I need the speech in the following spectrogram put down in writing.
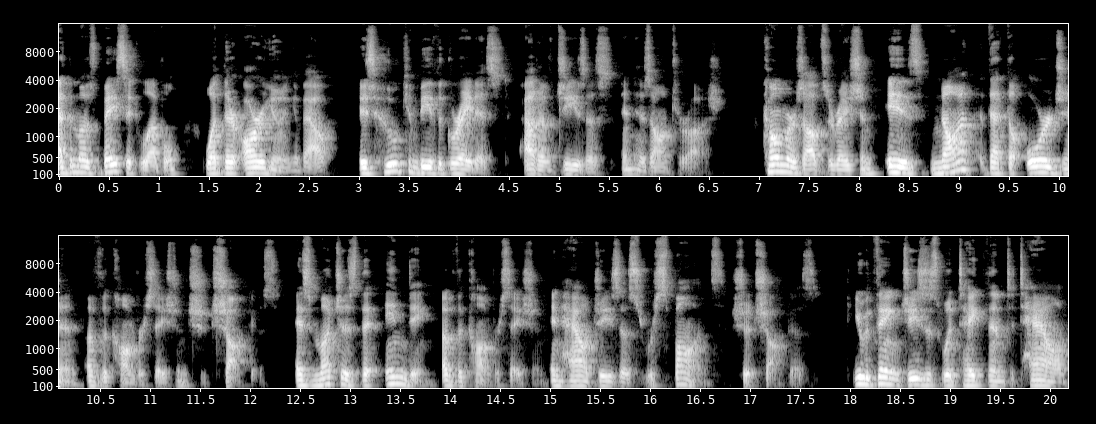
At the most basic level, what they're arguing about is who can be the greatest out of Jesus and his entourage. Comer's observation is not that the origin of the conversation should shock us, as much as the ending of the conversation and how Jesus responds should shock us. You would think Jesus would take them to town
